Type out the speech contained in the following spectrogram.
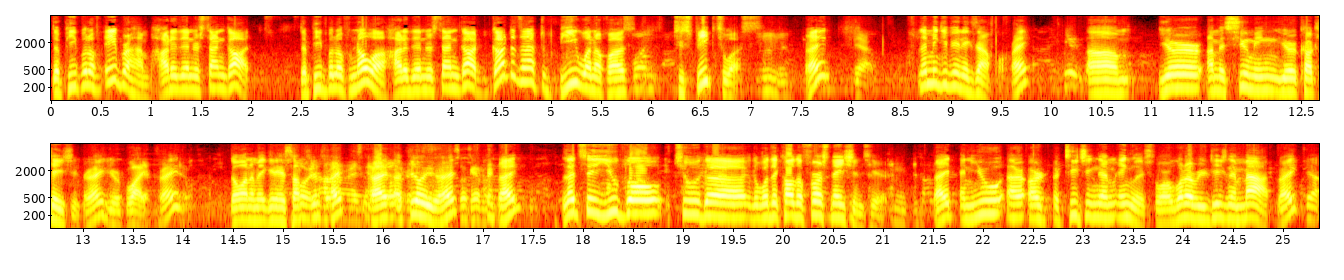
The people of Abraham, how did they understand God? The people of Noah, how did they understand God? God doesn't have to be one of us to speak to us, right? Yeah. Let me give you an example, right? Um, you're, I'm assuming you're Caucasian, right? You're white, right? Don't want to make any assumptions, Oh, right? yeah, yeah, Right? yeah. I feel you, right? Okay. Right? Let's say you go to the what they call the First Nations here, right? And you are, are, are teaching them English or whatever you're teaching them math, right? Yeah.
